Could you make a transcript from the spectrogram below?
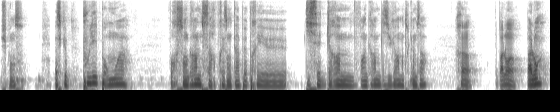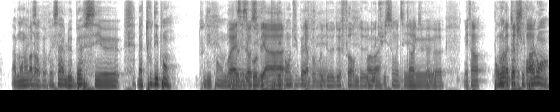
Je pense. Parce que poulet, pour moi, pour 100 grammes, ça représente à peu près euh, 17 grammes, 20 grammes, 18 grammes, un truc comme ça. Hein, T'es pas loin. Pas loin. À mon avis, c'est à peu près ça. Le bœuf, c'est. euh, Bah, tout dépend. Tout dépend. mais Ouais, le- c'est ça aussi. Il y Tout a, dépend du il bœuf. y a beaucoup mais de, de formes de, Ouais, de ouais. cuisson, etc. Et, qui euh, peuvent, euh, mais enfin, Pour on moi, va le bœuf, c'est pas loin.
